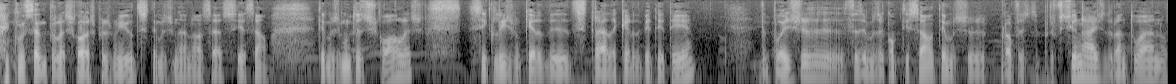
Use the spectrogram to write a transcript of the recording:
Começando pelas escolas para os miúdos, temos na nossa associação, temos muitas escolas, ciclismo quer de, de estrada, quer de BTT, depois eh, fazemos a competição, temos eh, provas de profissionais durante o ano,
